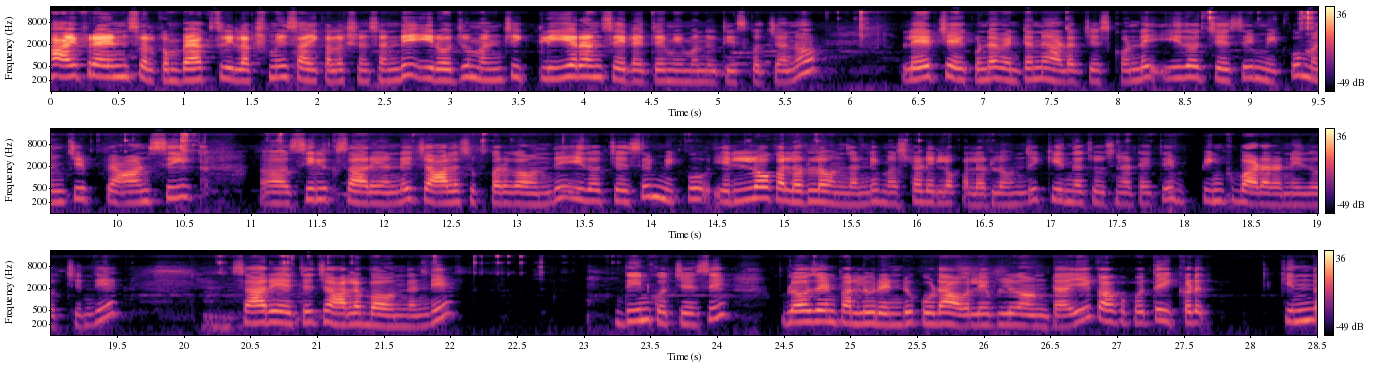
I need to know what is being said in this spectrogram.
Hi friends welcome back Shri Lakshmi Sai collections అండి. ఈరోజు మంచి క్లియర్ అండ్ సేల్ అయితే మీ ముందుకు తీసుకొచ్చాను. లేట్ చేయకుండా వెంటనే ఆర్డర్ చేసుకోండి. ఇది వచ్చేసి మీకు మంచి ఫ్యాన్సీ సిల్క్ సారీ అండి. చాలా సూపర్గా ఉంది. ఇది వచ్చేసి మీకు ఎల్లో కలర్లో ఉందండి. మస్టర్డ్ ఎల్లో కలర్లో ఉంది. కింద చూసినట్టయితే పింక్ బార్డర్ అనేది వచ్చింది. సారీ అయితే చాలా బాగుందండి. దీనికి వచ్చేసి బ్లౌజ్ అండ్ పళ్ళు రెండు కూడా అవైలబుల్గా ఉంటాయి. కాకపోతే ఇక్కడ కింద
